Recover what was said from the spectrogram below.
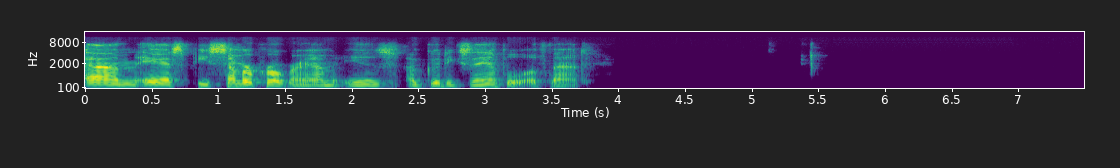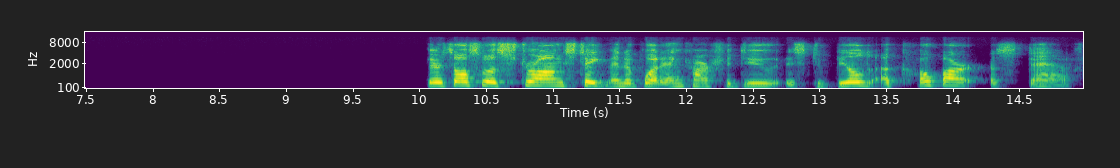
um, ASP summer program is a good example of that. There's also a strong statement of what NCAR should do is to build a cohort of staff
